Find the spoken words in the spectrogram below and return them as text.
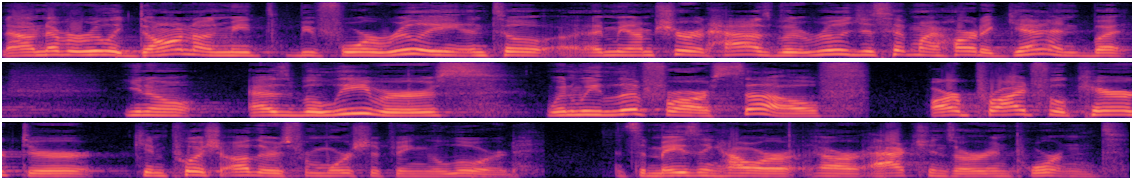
Now, it never really dawned on me before, really, until, I mean, I'm sure it has, but it really just hit my heart again. But, you know, as believers, when we live for ourselves, our prideful character can push others from worshiping the Lord. It's amazing how our, our actions are important.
